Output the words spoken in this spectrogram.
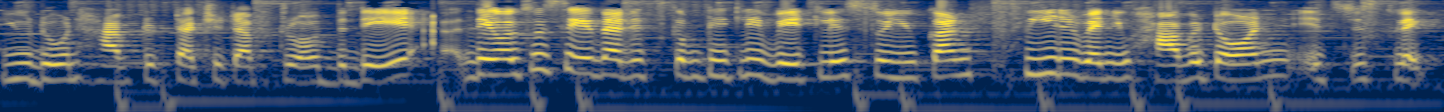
you don't have to touch it up throughout the day. They also say that it's completely weightless so you can't feel when you have it on. It's just like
